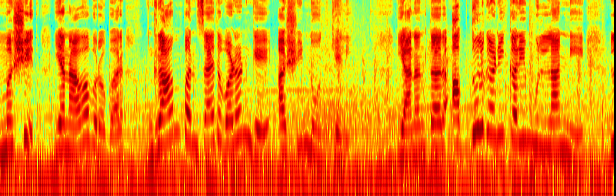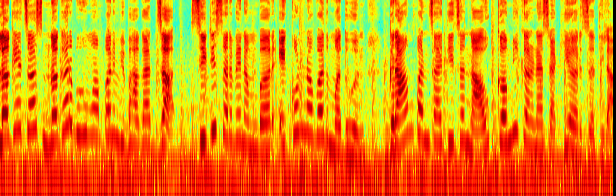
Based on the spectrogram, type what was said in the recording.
मशीद या नावाबरोबर ग्रामपंचायत वडणगे अशी नोंद केली. यानंतर अब्दुल गणी करीम मुल्लांनी लगेचच नगर भूमापन विभागात जात सिटी सर्वे नंबर एकोणनव्वद मधून ग्रामपंचायतीचं नाव कमी करण्यासाठी अर्ज दिला.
